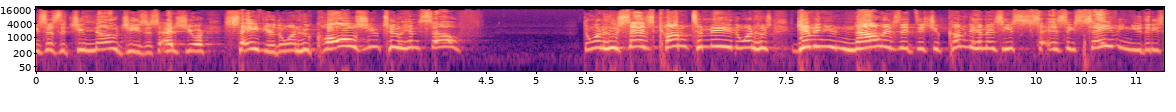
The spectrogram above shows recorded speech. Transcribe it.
He says that you know Jesus as your Savior, the one who calls you to Himself, the one who says, Come to me, the one who's given you knowledge that, that you come to Him as He's, as he's saving you, that He's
